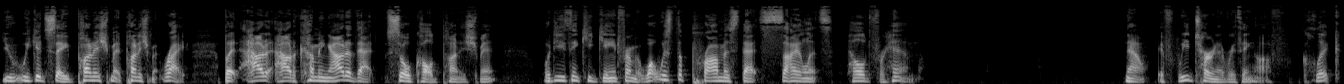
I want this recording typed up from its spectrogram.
you we could say punishment, punishment, right? But out out of coming out of that so-called punishment, what do you think he gained from it? What was the promise that silence held for him? Now, if we turn everything off, click.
